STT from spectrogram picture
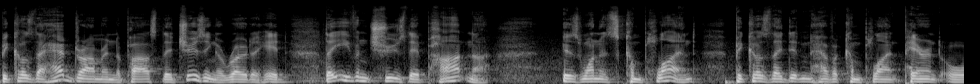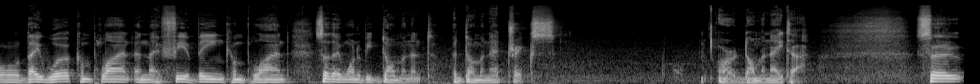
because they had drama in the past. They're choosing a road ahead. They even choose their partner is one that's compliant because they didn't have a compliant parent or they were compliant and they fear being compliant, so they want to be dominant, a dominatrix or a dominator. So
